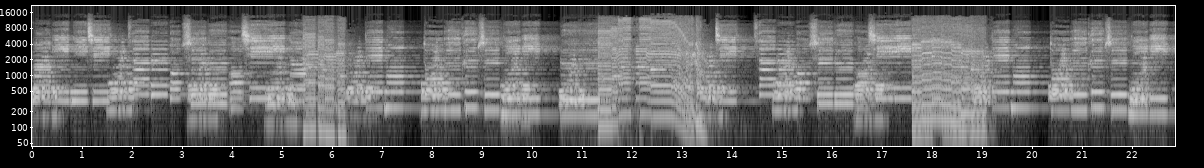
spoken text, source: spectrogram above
毎日散歩する。いなでも洞窟にいる。散歩する。いでも洞窟にいる。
